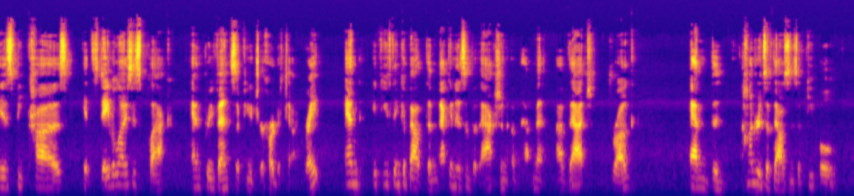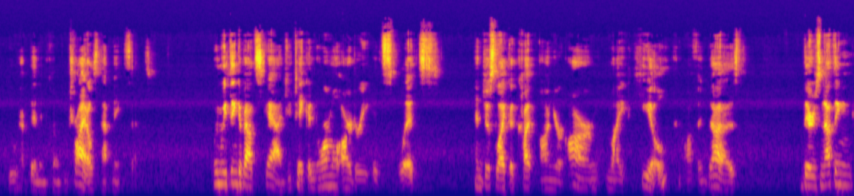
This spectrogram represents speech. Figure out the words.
is because it stabilizes plaque and prevents a future heart attack, right? And if you think about the mechanism of action of that of that drug and the hundreds of thousands of people who have been in clinical trials, that makes sense. When we think about SCAD, you take a normal artery, it splits, and just like a cut on your arm might heal, and often does, there's nothing,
